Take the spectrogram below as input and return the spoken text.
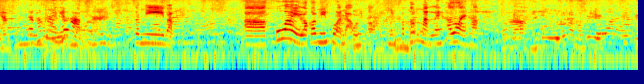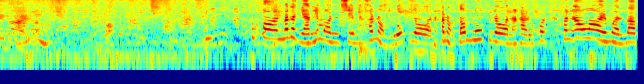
เงี้ยแต่ข้างในเนี่ยค่ะ จะมีแบบอ่ากล้วยแล้วก็มีถั่วดำเหมือนข้าวต้มมัดเลย อร่อยค่ะ ทุกคนมื่อตะกี้ที่มนชิมขนมลูกโยน ขนมต้มลูกโยนนะคะ ทุกคนมันอร่อยเหมือนแบบ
